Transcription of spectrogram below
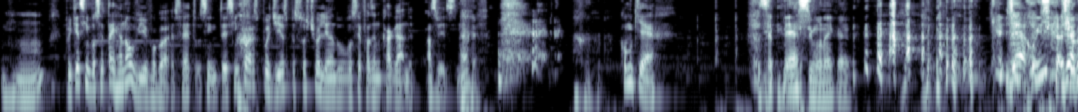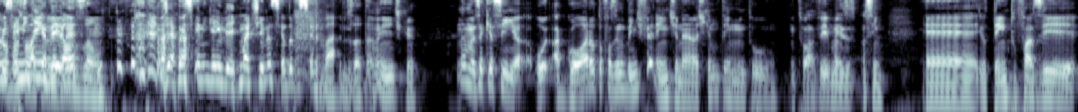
Uhum. Porque assim, você tá errando ao vivo agora, certo? Assim, ter cinco horas por dia as pessoas te olhando, você fazendo cagada, às vezes, né? Como que é? Isso é péssimo, né, cara? Já é ruim, Você já é ruim sem que ninguém é ver, né? legalzão? Já é ruim sem ninguém ver, imagina sendo observado. Exatamente, cara. Não, mas é que assim, agora eu tô fazendo bem diferente, né? Acho que não tem muito, muito a ver, mas assim, é, eu tento fazer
